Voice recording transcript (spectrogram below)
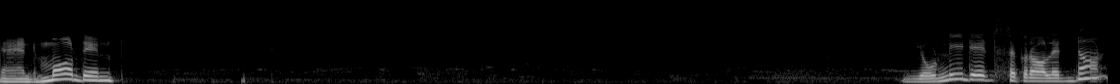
and more than you need it scroll it down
